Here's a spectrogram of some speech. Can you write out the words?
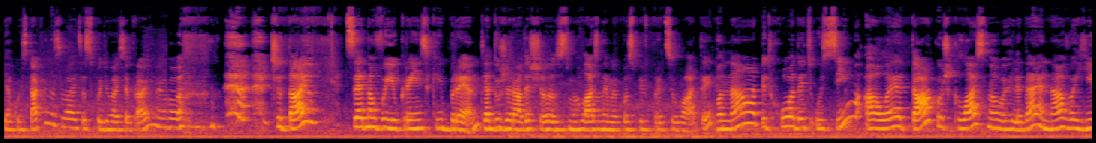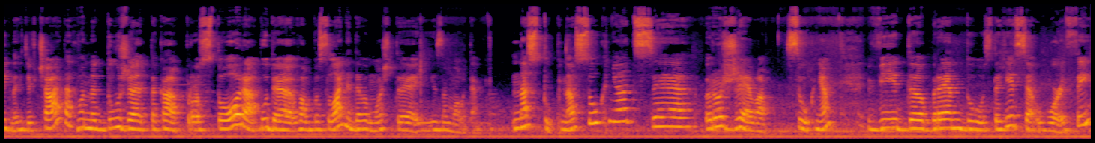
Якось так він називається. Сподіваюся, правильно його читаю. Це новий український бренд. Я дуже рада, що змогла з ними поспівпрацювати. Вона підходить усім, але також класно виглядає на вагітних дівчатах. Вона дуже така простора. Буде вам посилання, де ви можете її замовити. Наступна сукня це рожева сукня від бренду, здається, Worthy.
